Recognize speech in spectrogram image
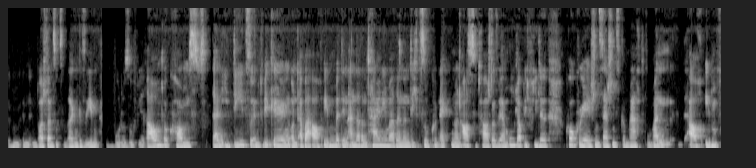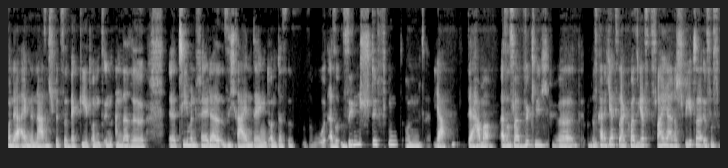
in, in Deutschland sozusagen gesehen, wo du so viel Raum bekommst, deine Idee zu entwickeln und aber auch eben mit den anderen Teilnehmerinnen dich zu connecten und auszutauschen. Also wir haben unglaublich viele Co-Creation Sessions gemacht, wo man auch eben von der eigenen Nasenspitze weggeht und in andere äh, Themenfelder sich reindenkt. Und das ist so, also sinnstiftend und ja, der Hammer. Also es war wirklich für, und das kann ich jetzt sagen, quasi jetzt zwei Jahre später ist es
